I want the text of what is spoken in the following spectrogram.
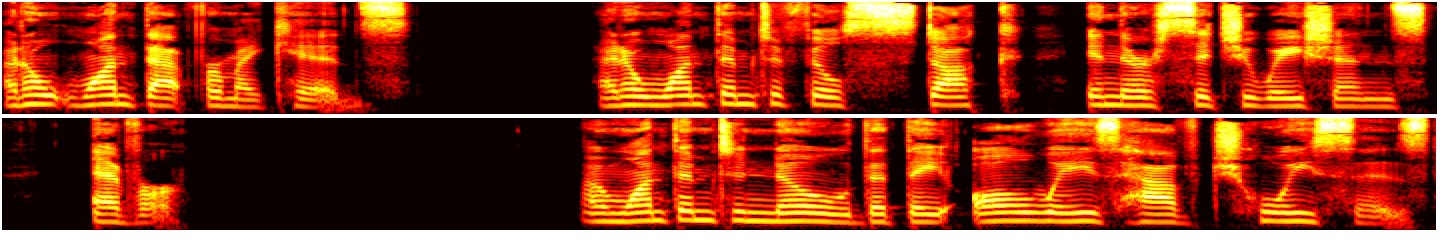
I don't want that for my kids. I don't want them to feel stuck in their situations ever. I want them to know that they always have choices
